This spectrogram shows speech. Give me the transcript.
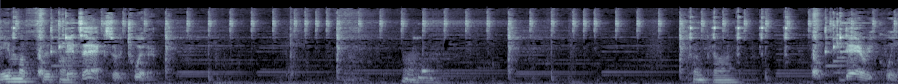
It's X or Twitter. Kein Plan. Dairy Queen.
